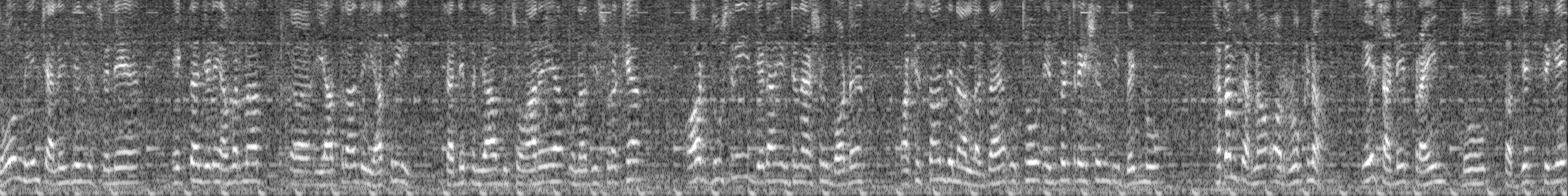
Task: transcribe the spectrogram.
ਦੋ ਮੇਨ ਚੈਲੰਜਸ ਇਸ ਵੇਲੇ ਹੈ, ਇੱਕ ਤਾਂ ਜਿਹੜੇ ਅਮਰਨਾਥ ਯਾਤਰਾ ਦੇ ਯਾਤਰੀ ਸਾਡੇ ਪੰਜਾਬ ਵਿੱਚੋਂ ਆ ਰਹੇ ਆ, ਉਹਨਾਂ ਦੀ ਸੁਰੱਖਿਆ। ਔਰ ਦੂਸਰੀ ਜਿਹੜਾ ਇੰਟਰਨੈਸ਼ਨਲ ਬਾਰਡਰ ਪਾਕਿਸਤਾਨ ਦੇ ਨਾਲ ਲੱਗਦਾ ਹੈ, ਉੱਥੋਂ ਇਨਫਿਲਟ੍ਰੇਸ਼ਨ ਦੀ ਬਿਡ ਨੂੰ ਖਤਮ ਕਰਨਾ ਔਰ ਰੋਕਣਾ, ਇਹ ਸਾਡੇ ਪ੍ਰਾਈਮ ਦੋ ਸਬਜੈਕਟ ਸੀਗੇ।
